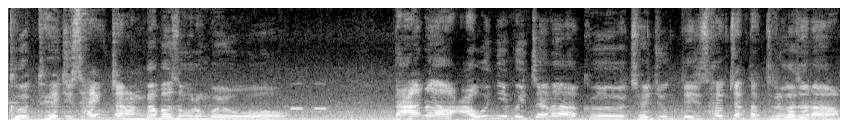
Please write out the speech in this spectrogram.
그 돼지 사육장 안 가봐서 그런 거요. 나나 아우님은 있잖아. 그 제주 돼지 사육장 딱 들어가잖아.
